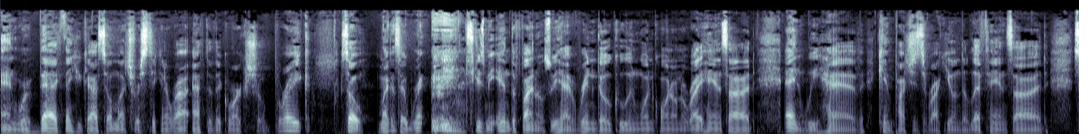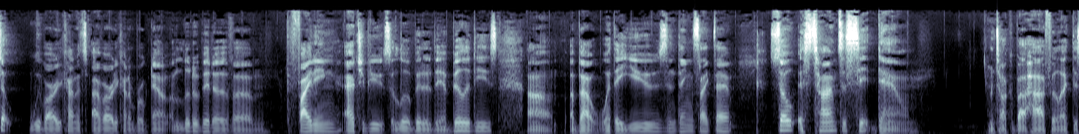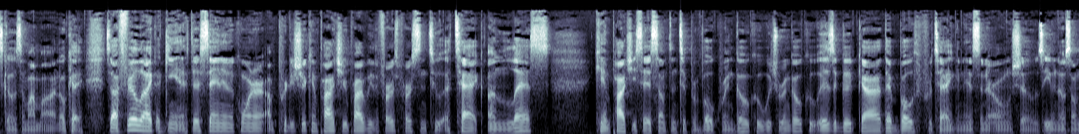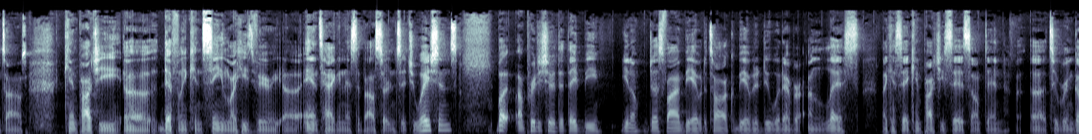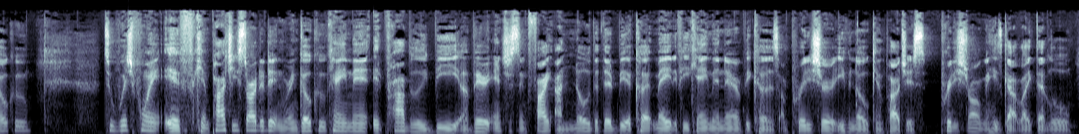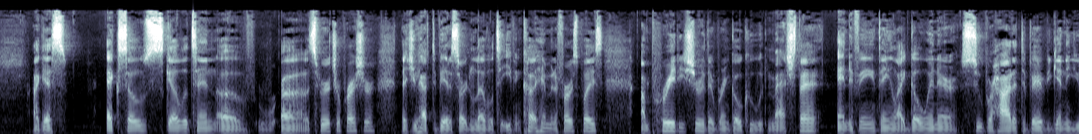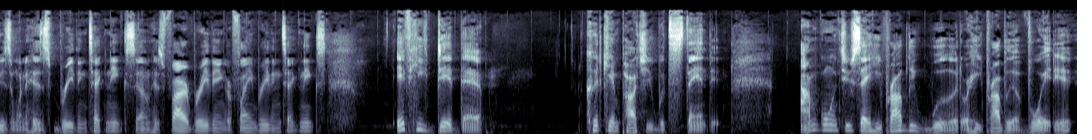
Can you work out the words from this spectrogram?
And we're back. Thank you guys so much for sticking around after the commercial break. So, like I said, we're excuse me, in the finals, we have Rengoku in one corner on the right hand side, and we have Kenpachi Zaraki on the left hand side. So, we've already kind of I've already kind of broke down a little bit of um, fighting attributes, a little bit of the abilities, um, about what they use and things like that. So it's time to sit down and talk about how I feel like this goes in my mind. Okay, so I feel like again, if they're standing in a corner, I'm pretty sure Kenpachi probably be the first person to attack, unless Kenpachi says something to provoke Rengoku, which Rengoku is a good guy. They're both protagonists in their own shows, even though sometimes Kenpachi uh, definitely can seem like he's very uh, antagonist about certain situations. But I'm pretty sure that they'd be, you know, just fine, be able to talk, be able to do whatever, unless, like I said, Kenpachi says something uh, to Rengoku to which point, if Kenpachi started it and Rengoku came in, it'd probably be a very interesting fight. I know that there'd be a cut made if he came in there because I'm pretty sure, even though Kenpachi is pretty strong and he's got like that little, I guess, exoskeleton of uh, spiritual pressure that you have to be at a certain level to even cut him in the first place. I'm pretty sure that Rengoku would match that and if anything, like go in there super hot at the very beginning using one of his breathing techniques, um, his fire breathing or flame breathing techniques. If he did that, could Kenpachi withstand it? I'm going to say he probably would, or he'd probably avoid it.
